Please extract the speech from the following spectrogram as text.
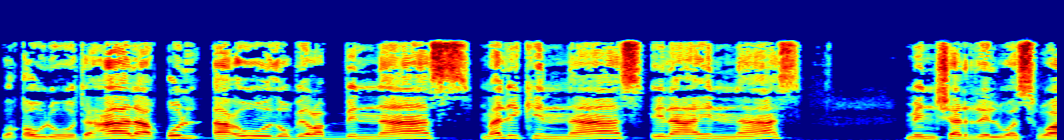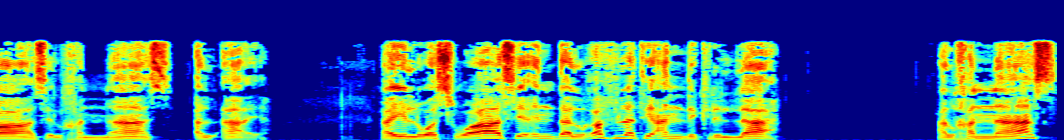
وقوله تعالى قل أعوذ برب الناس ملك الناس إله الناس من شر الوسواس الخناس الآية. أي الوسواس عند الغفلة عن ذكر الله. الخناس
